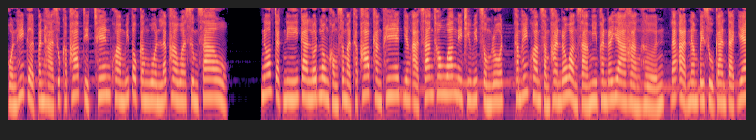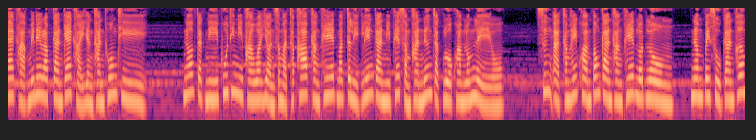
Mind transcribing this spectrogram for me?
ผลให้เกิดปัญหาสุขภาพจิต เช่น ความวิตกกังวลและภาวะซึมเศร้า นอกจากนี้การลดลงของสมรรถภาพทางเพศยังอาจสร้างช่องว่างในชีวิตสมรสทำให้ความสัมพันธ์ระหว่างสามีภรรยาห่างเหิน และอาจนำไปสู่การแตกแยกหากไม่ได้รับการแก้ไขอย่างทันท่วงทีนอกจากนี้ผู้ที่มีภาวะหย่อนสมรรถภาพทางเพศมักจะหลีกเลี่ยงการมีเพศสัมพันธ์เนื่องจากกลัวความล้มเหลว ซึ่งอาจทำให้ความต้องการทางเพศลดลง นำไปสู่การเพิ่ม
